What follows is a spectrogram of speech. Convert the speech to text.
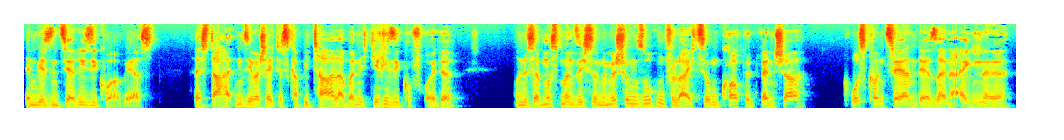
denn wir sind sehr risikoavers. Das heißt, da hatten sie wahrscheinlich das Kapital, aber nicht die Risikofreude. Und deshalb muss man sich so eine Mischung suchen, vielleicht so ein Corporate Venture, Großkonzern, der seine eigene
